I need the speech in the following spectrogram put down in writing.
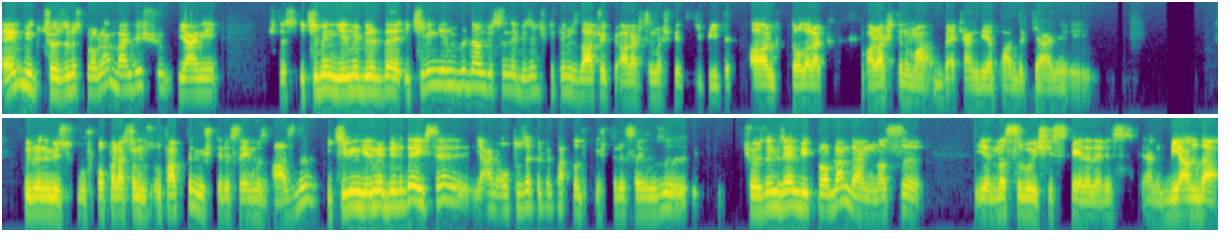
En büyük çözdüğümüz problem bence şu yani işte 2021'de 2021'den öncesinde bizim şirketimiz daha çok bir araştırma şirketi gibiydi. Ağırlıklı olarak araştırma backend'i yapardık yani. Ürünümüz, operasyonumuz ufaktı, müşteri sayımız azdı. 2021'de ise yani 30'a 40'a katladık müşteri sayımızı. Çözdüğümüz en büyük problem de yani nasıl nasıl bu işi scale ederiz? Yani bir anda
